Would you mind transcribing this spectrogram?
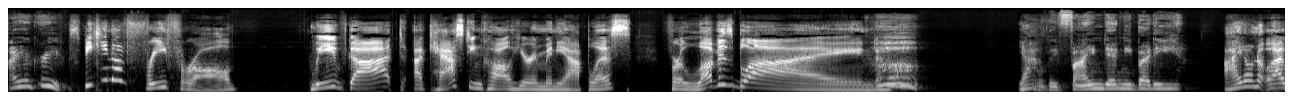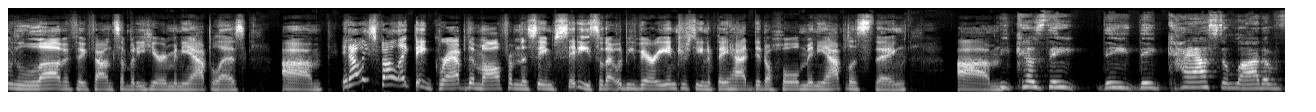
I agree. Speaking of free for all, we've got a casting call here in Minneapolis for Love Is Blind. yeah. Will they find anybody? I don't know. I would love if they found somebody here in Minneapolis. Um, it always felt like they grabbed them all from the same city, so that would be very interesting if they had did a whole Minneapolis thing. Um, because they they they cast a lot of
